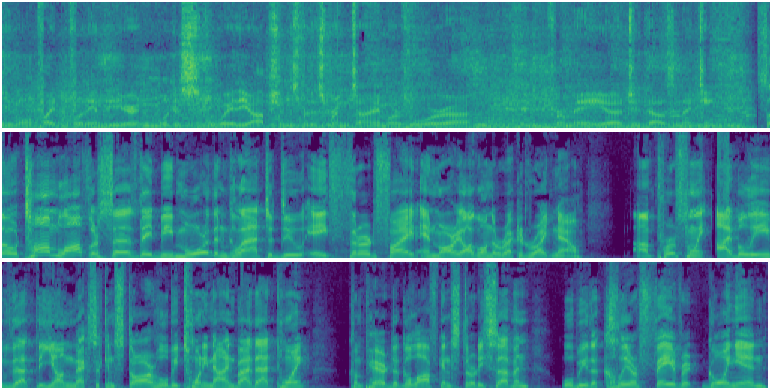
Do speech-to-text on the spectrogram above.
He won't fight before the end of the year, and we'll just weigh the options for the springtime or for uh, for May uh, 2019. So Tom Loeffler says they'd be more than glad to do a third fight. And Mario, I'll go on the record right now. Uh, personally, I believe that the young Mexican star, who will be 29 by that point, compared to Golovkin's 37, will be the clear favorite going in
